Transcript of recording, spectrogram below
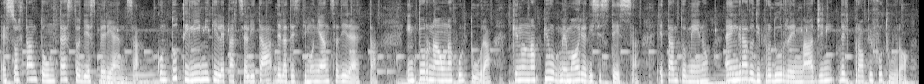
è soltanto un testo di esperienza, con tutti i limiti e le parzialità della testimonianza diretta, intorno a una cultura che non ha più memoria di se stessa e tantomeno è in grado di produrre immagini del proprio futuro.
